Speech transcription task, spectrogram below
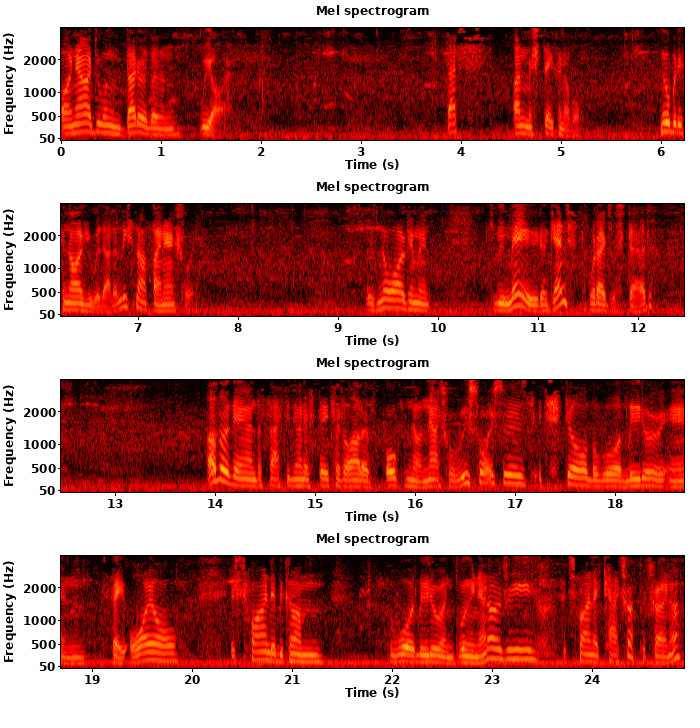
are now doing better than we are. That's unmistakable. Nobody can argue with that, at least not financially. There's no argument to be made against what I just said other than the fact that the United States has a lot of open, you know, natural resources, it's still the world leader in, say, oil. It's trying to become the world leader in green energy. It's trying to catch up to China.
